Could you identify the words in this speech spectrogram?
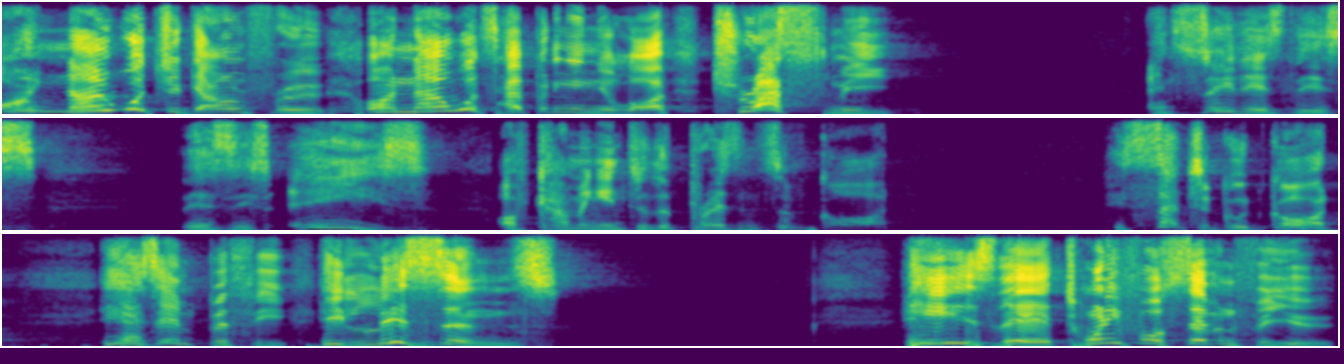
I know what you're going through. I know what's happening in your life. Trust me. And see, there's this, there's this ease of coming into the presence of God. He's such a good God. He has empathy. He listens. He is there 24 7 for you.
